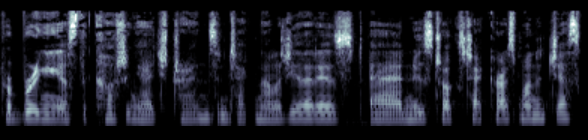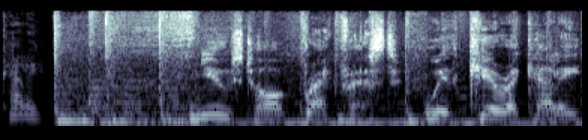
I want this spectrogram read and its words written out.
for bringing us the cutting edge trends in technology. That is uh, News Talk's tech correspondent Jess Kelly. News Talk Breakfast with Ciara Kelly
